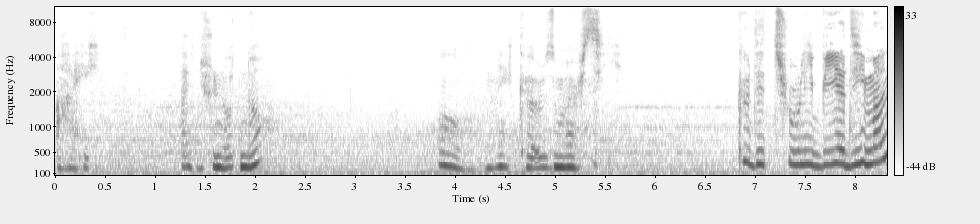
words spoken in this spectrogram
I. I do not know. Oh, Maker's mercy. Could it truly be a demon?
